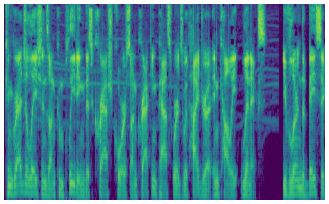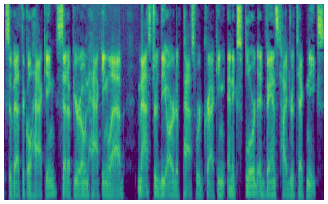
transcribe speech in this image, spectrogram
Congratulations on completing this crash course on cracking passwords with Hydra in Kali Linux. You've learned the basics of ethical hacking, set up your own hacking lab, mastered the art of password cracking, and explored advanced Hydra techniques.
